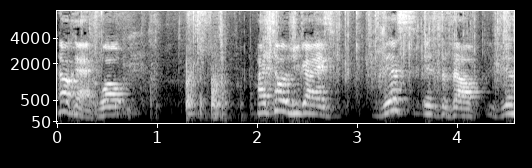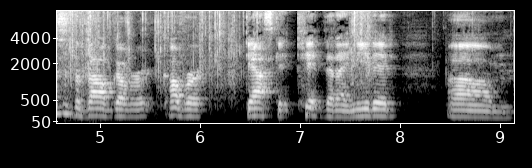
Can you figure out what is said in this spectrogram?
Okay, well, I told you guys this is the valve. This is the valve cover cover gasket kit that I needed. Um,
